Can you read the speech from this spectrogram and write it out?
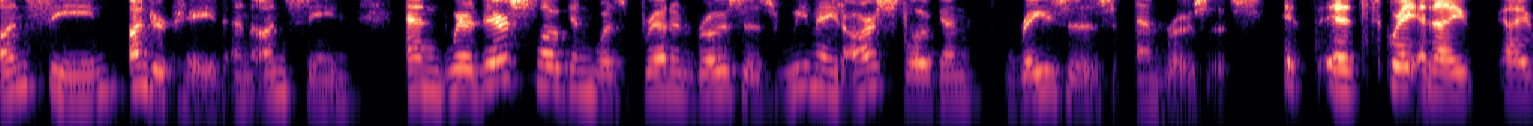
unseen, underpaid, and unseen. And where their slogan was bread and roses, we made our slogan raises and roses. It's it's great, and I I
